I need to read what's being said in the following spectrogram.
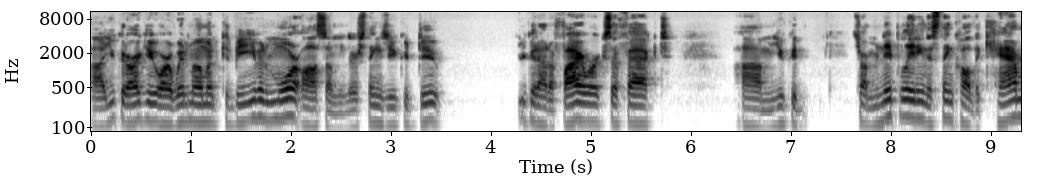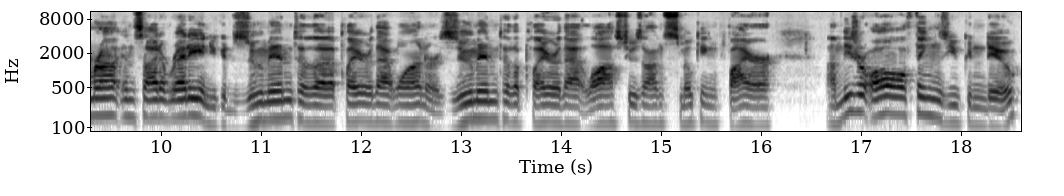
Uh, you could argue our win moment could be even more awesome. There's things you could do. You could add a fireworks effect. Um, you could start manipulating this thing called the camera inside of Ready, and you could zoom in to the player that won or zoom into the player that lost who's on smoking fire. Um, these are all things you can do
